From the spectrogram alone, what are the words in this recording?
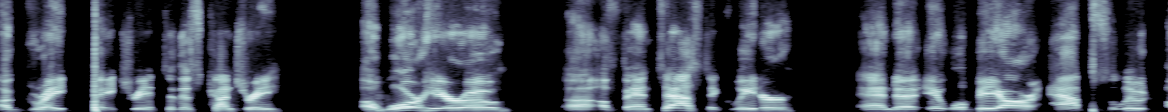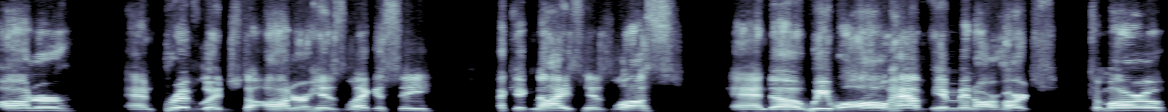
a great patriot to this country, a war hero, uh, a fantastic leader. And uh, it will be our absolute honor and privilege to honor his legacy, recognize his loss, and uh, we will all have him in our hearts tomorrow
